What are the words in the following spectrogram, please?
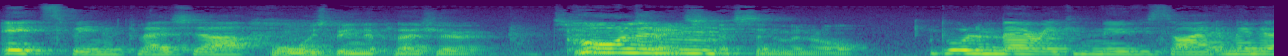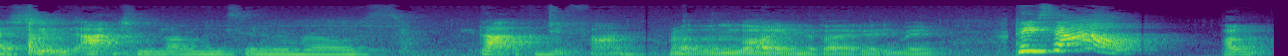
It's been a pleasure. Always been a pleasure to Paul and- taste a cinnamon roll. Paul and Mary can move aside, and maybe I should do it with actual London cinnamon rolls. That could be fun. Rather than lying about it, you mean? Peace out! Punk.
